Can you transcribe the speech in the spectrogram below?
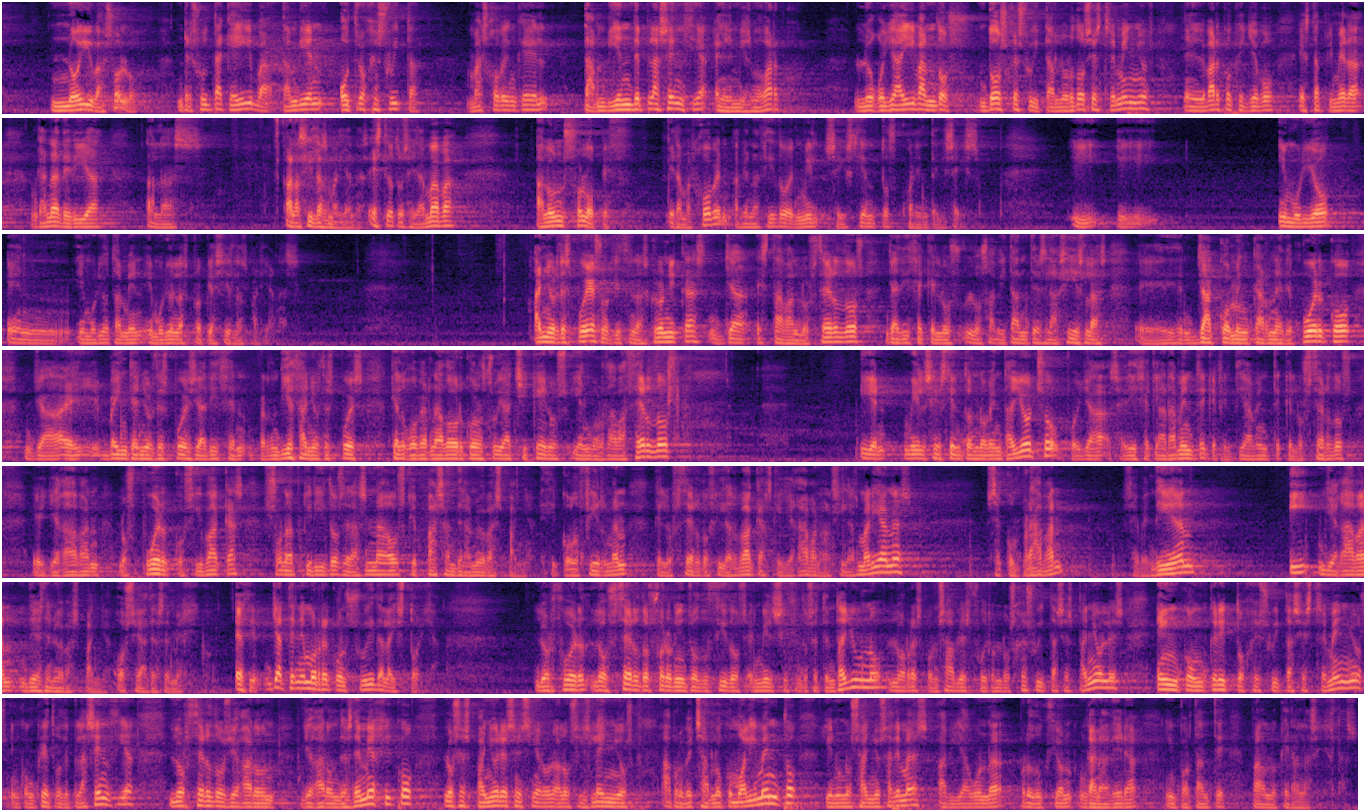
no iba solo, resulta que iba también otro jesuita, más joven que él, también de Plasencia, en el mismo barco. Luego ya iban dos, dos jesuitas, los dos extremeños, en el barco que llevó esta primera ganadería a las, a las Islas Marianas. Este otro se llamaba Alonso López, era más joven, había nacido en 1646 y, y, y, murió en, y murió también y murió en las propias Islas Marianas. Años después, nos dicen las crónicas, ya estaban los cerdos, ya dice que los, habitantes de las islas eh, ya comen carne de puerco, ya 20 eh, años después, ya dicen, perdón, 10 años después, que el gobernador construía chiqueros y engordaba cerdos. Y en 1698, pues ya se dice claramente que efectivamente que los cerdos eh, llegaban, los puercos y vacas son adquiridos de las naos que pasan de la Nueva España. Es decir, confirman que los cerdos y las vacas que llegaban a las Islas Marianas se compraban, se vendían y llegaban desde Nueva España, o sea, desde México. Es decir, ya tenemos reconstruida la historia. Los, cerdos fueron introducidos en 1671, los responsables fueron los jesuitas españoles, en concreto jesuitas extremeños, en concreto de Plasencia. Los cerdos llegaron, llegaron desde México, los españoles enseñaron a los isleños a aprovecharlo como alimento y en unos años además había una producción ganadera importante para lo que eran las islas.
